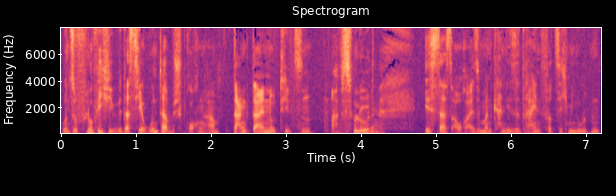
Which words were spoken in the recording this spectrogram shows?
Und so fluffig, wie wir das hier runter besprochen haben, dank deinen Notizen, absolut, ist das auch. Also man kann diese 43 Minuten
